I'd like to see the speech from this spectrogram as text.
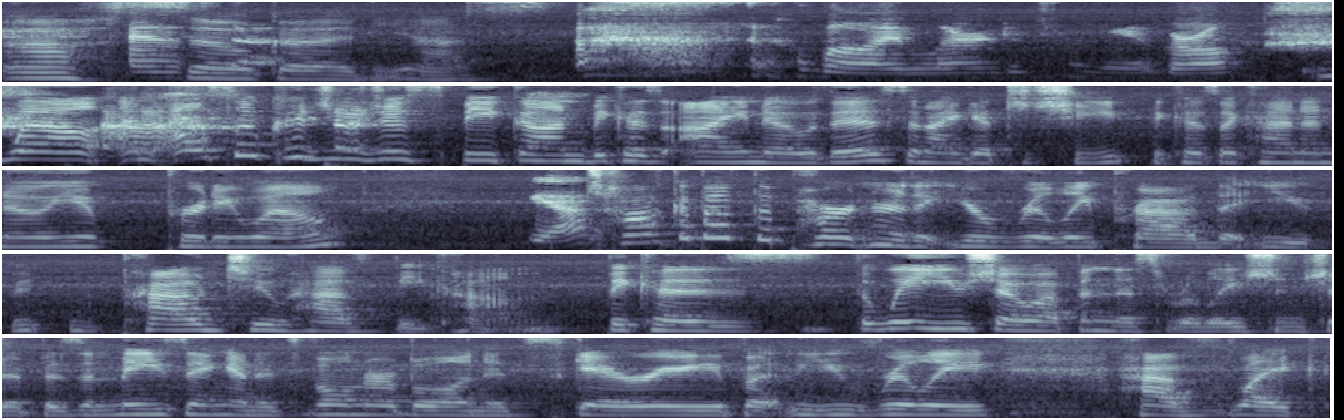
Oh, so, so good. Yes. well, I learned it from you, girl. Well, and uh, also, could you just speak on because I know this and I get to cheat because I kind of know you pretty well. Yeah. Talk about the partner that you're really proud that you proud to have become because the way you show up in this relationship is amazing and it's vulnerable and it's scary, but you really have like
